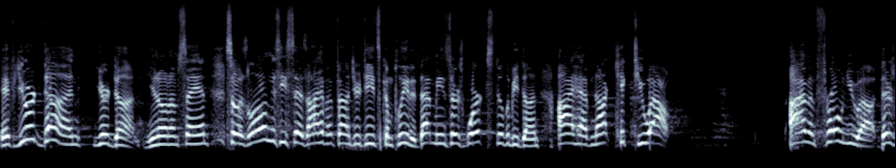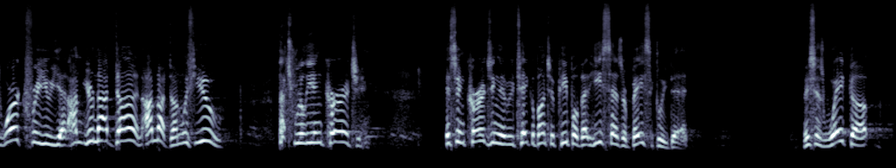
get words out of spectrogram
If you're done, you're done. You know what I'm saying? So, as long as he says, I haven't found your deeds completed, that means there's work still to be done. I have not kicked you out. I haven't thrown you out. There's work for you yet. I'm, you're not done. I'm not done with you. That's really encouraging. It's encouraging that we take a bunch of people that he says are basically dead. He says, Wake up,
